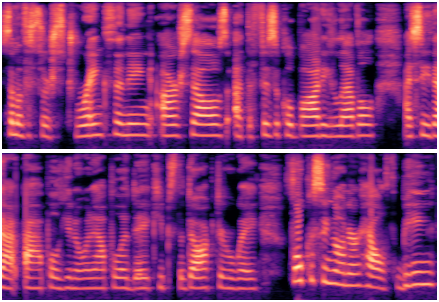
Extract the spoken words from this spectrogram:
Some of us are strengthening ourselves at the physical body level. I see that apple, you know, an apple a day keeps the doctor away. Focusing on our health, being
